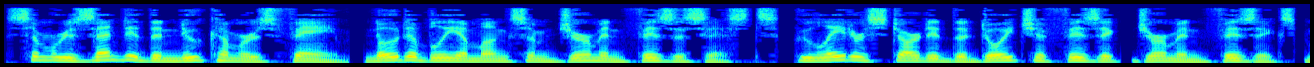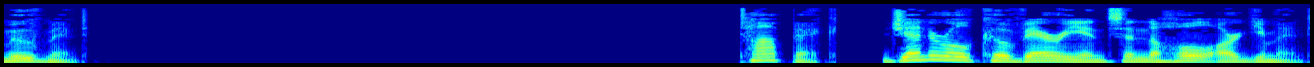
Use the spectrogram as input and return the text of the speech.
Some resented the newcomer's fame, notably among some German physicists, who later started the Deutsche Physik German physics movement. Topic: General covariance and the hole argument.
